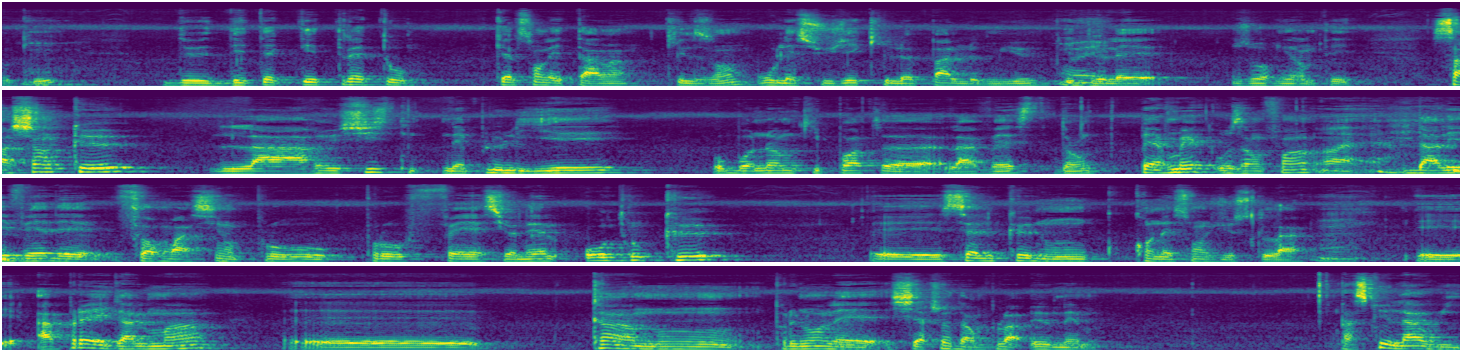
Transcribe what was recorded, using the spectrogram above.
ok, mm. de détecter très tôt quels sont les talents qu'ils ont ou les sujets qui leur parlent le mieux et de les orienter. Sachant que la réussite n'est plus liée au bonhomme qui porte euh, la veste. Donc, permettre aux enfants d'aller vers des formations professionnelles autres que euh, celles que nous connaissons jusque-là. Mm. Et après également, euh, quand nous prenons les chercheurs d'emploi eux-mêmes, parce que là, oui,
